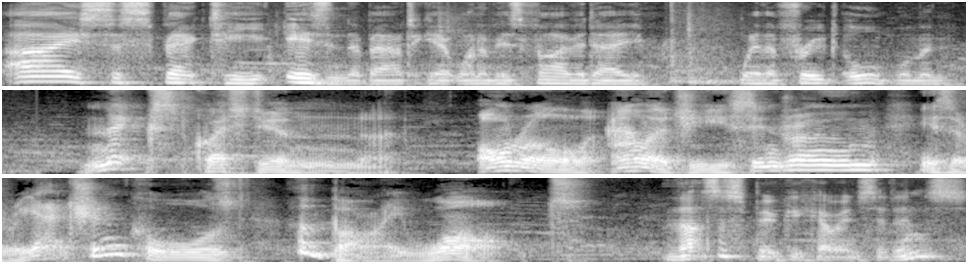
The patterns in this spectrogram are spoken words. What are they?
I suspect he isn't about to get one of his five a day, whether fruit or woman. Next question. Oral allergy syndrome is a reaction caused by what? That's a spooky coincidence.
